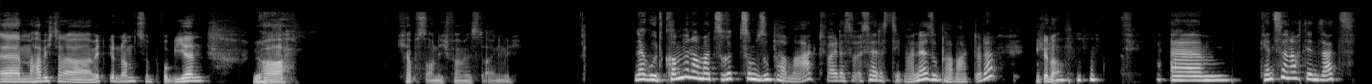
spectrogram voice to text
Ähm, habe ich dann aber mitgenommen zum Probieren. Ja, ich habe es auch nicht vermisst eigentlich. Na gut, kommen wir nochmal zurück zum Supermarkt, weil das ist ja das Thema, ne? Supermarkt, oder? Genau. Ähm, kennst du noch den Satz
